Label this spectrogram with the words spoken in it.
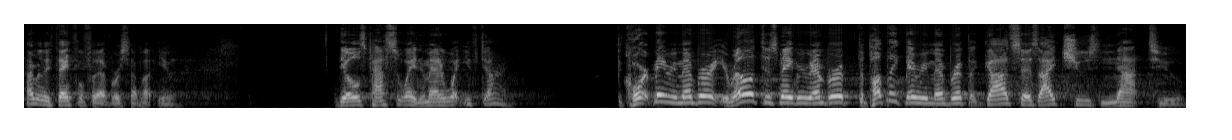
I'm really thankful for that verse. How about you? The old's passed away no matter what you've done. The court may remember it, your relatives may remember it, the public may remember it, but God says, I choose not to.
